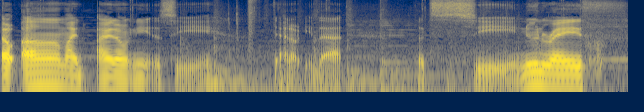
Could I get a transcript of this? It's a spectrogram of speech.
Oh, um, I I don't need to see. Yeah, I don't need that. Let's see. Noon Wraith.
